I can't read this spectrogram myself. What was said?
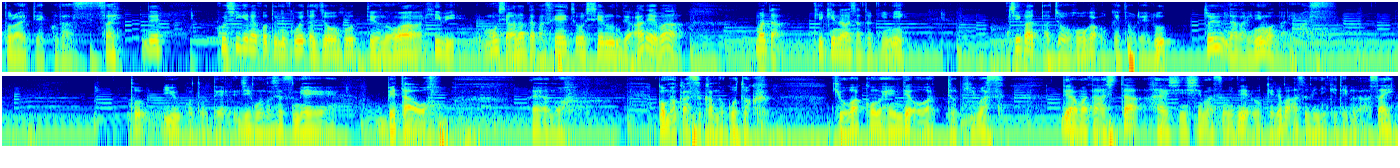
捉えてください。で不思議なことにこういった情報っていうのは日々もしあなたが成長してるんであればまた聞き直した時に違った情報が受け取れるという流れにもなります。ということで自分の説明ベタを あのごまかすかのごとく今日はこの辺で終わっておきます。ではまた明日配信しますのでよければ遊びに来てください。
